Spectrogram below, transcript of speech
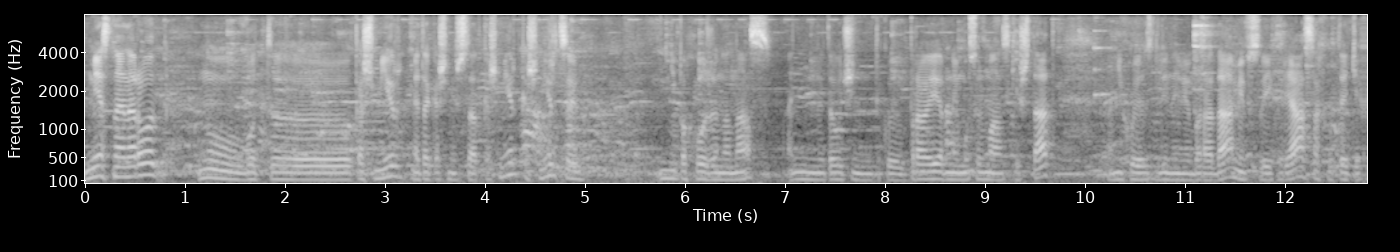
Местный народ, ну вот э, Кашмир, это Кашмир, штат Кашмир, кашмирцы не похожи на нас. Они, это очень такой правоверный мусульманский штат. Они ходят с длинными бородами в своих рясах, вот этих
